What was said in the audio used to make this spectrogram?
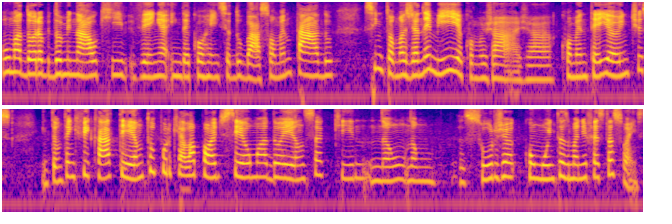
uma dor abdominal que venha em decorrência do baço aumentado, sintomas de anemia, como já, já comentei antes. Então tem que ficar atento porque ela pode ser uma doença que não, não surja com muitas manifestações.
